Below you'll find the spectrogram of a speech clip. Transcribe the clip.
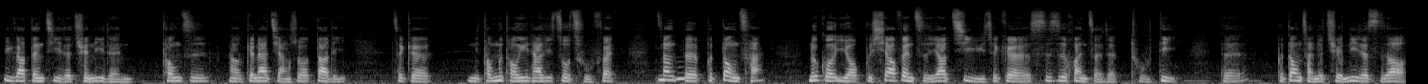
预告登记的权利人通知，然后跟他讲说到底。这个你同不同意他去做处分？这样的不动产如果有不孝分子要觊觎这个失智患者的土地的不动产的权利的时候，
